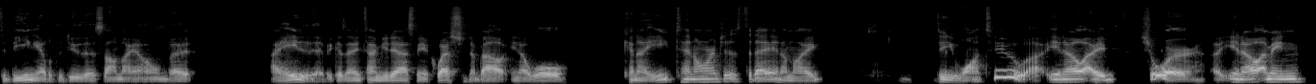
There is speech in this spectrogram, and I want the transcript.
to being able to do this on my own, but I hated it because anytime you'd ask me a question about you know well can I eat 10 oranges today? And I'm like, do you want to? Uh, you know, I, sure. Uh, you know, I mean,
